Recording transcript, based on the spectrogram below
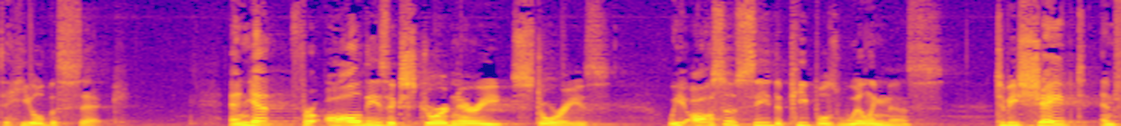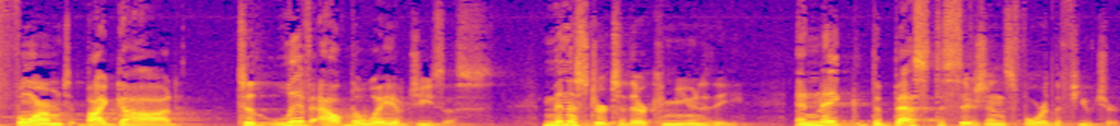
to heal the sick. And yet, for all these extraordinary stories, we also see the people's willingness to be shaped and formed by God to live out the way of Jesus, minister to their community, and make the best decisions for the future.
